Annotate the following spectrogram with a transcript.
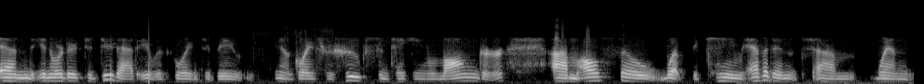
And in order to do that, it was going to be, you know, going through hoops and taking longer. Um, also, what became evident um, when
